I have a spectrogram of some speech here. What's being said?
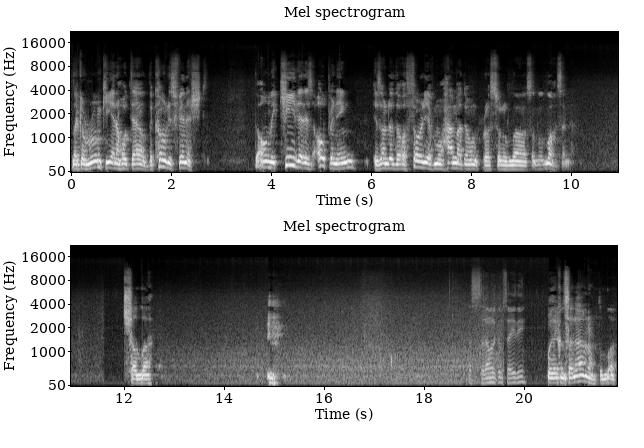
Like a room key in a hotel, the code is finished. The only key that is opening is under the authority of Muhammadun Rasulullah Inshallah. As-salamu alaykum Sayyidi. Wa alaykum salam rahmatullah.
